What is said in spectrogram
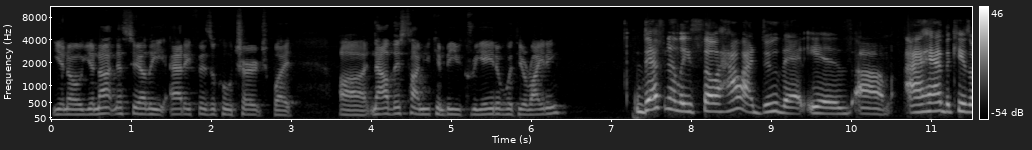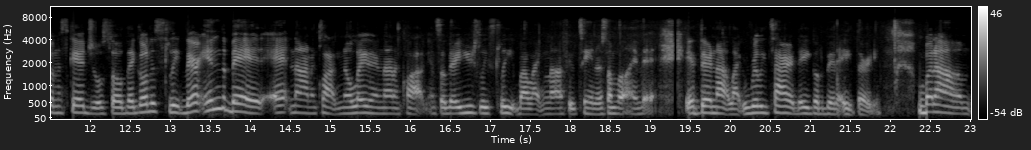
you know, you're not necessarily at a physical church, but uh, now this time you can be creative with your writing? Definitely. So how I do that is um, I have the kids on a schedule, so they go to sleep. They're in the bed at nine o'clock, no later than nine o'clock, and so they're usually sleep by like nine fifteen or something like that. If they're not like really tired, they go to bed at eight thirty. But um,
